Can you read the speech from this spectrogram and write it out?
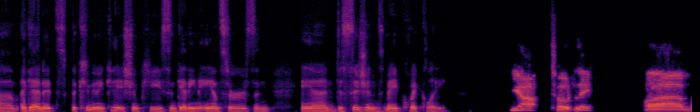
um, again it's the communication piece and getting answers and and decisions made quickly. Yeah totally. Um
